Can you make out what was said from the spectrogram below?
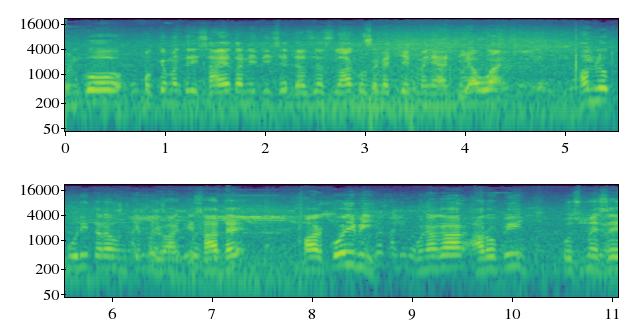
उनको मुख्यमंत्री सहायता निधि से 10-10 लाख रुपए का चेक मैंने आज दिया हुआ है। हम लोग पूरी तरह उनके परिवार के साथ है और कोई भी गुनागार आरोपी उसमें से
